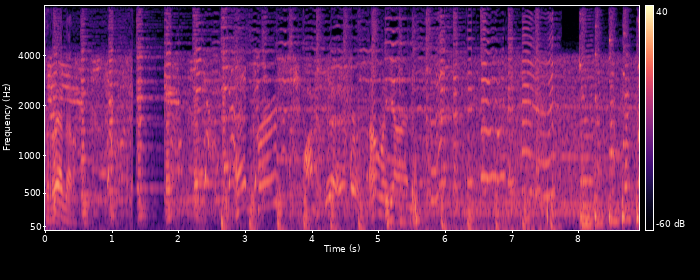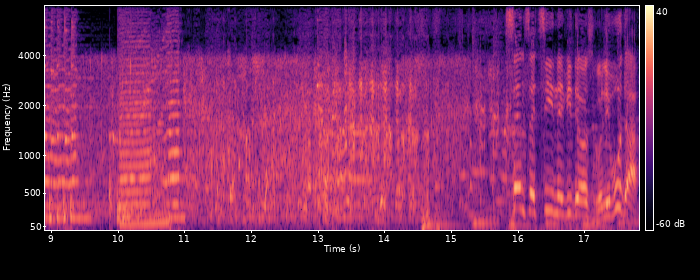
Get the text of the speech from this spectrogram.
тренер. Сенсаційне відео з Голівуда.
